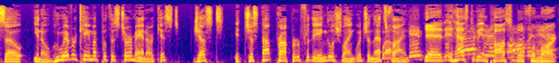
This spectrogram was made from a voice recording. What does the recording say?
So you know, whoever came up with this term anarchist, just it's just not proper for the English language, and that's Well, fine. in- Yeah, it, it has to be impossible for Mark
